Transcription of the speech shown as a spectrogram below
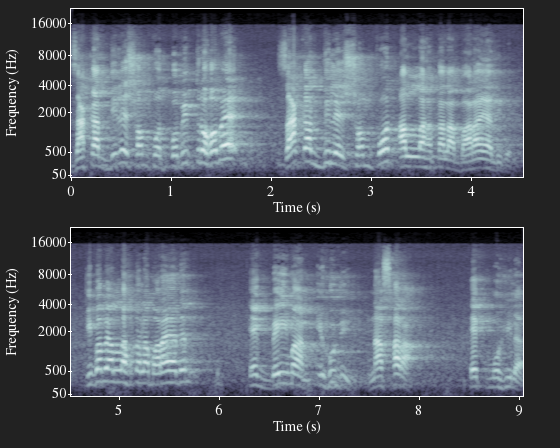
জাকাত দিলে সম্পদ পবিত্র হবে, জাকাত দিলে সম্পদ আল্লাহ তালা বাড়াইয়া দিবেন। কীভাবে আল্লাহ তালা বাড়াইয়া দেন? এক বেইমান ইহুদি, নাসারা। এক মহিলা।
